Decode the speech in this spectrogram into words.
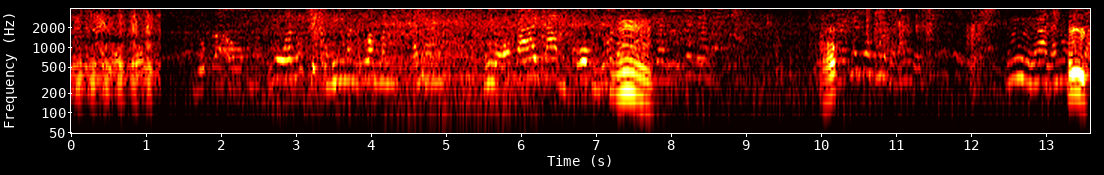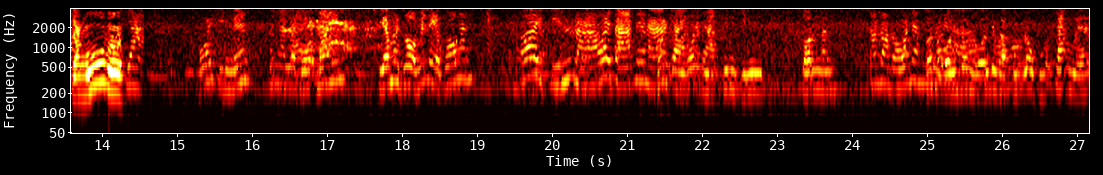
ไม่ได้เลยยุกเราเอาหัวนุ๊กติดตรงนี้มันอ้วนมันอะไรหัวตายซ้ำโค้งเนี่ย อืมเอา เออนั่นนั่น เออจังหูเบอร์อยากโอ้ยกินแม่นเป็นไงล่ะโบไหมเดี๋ยวไม่โกรธไม่เหลวของงั้นโอ้ยกินนะโอ้ยถากเนี่ยนะโอ้ยตายโอ้ยถากขึ้นกินตอนมันตอนนอนโอนเนี่ยต้นโอนต้นโอนที่ว่าปวดเราปวดช่างเลย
